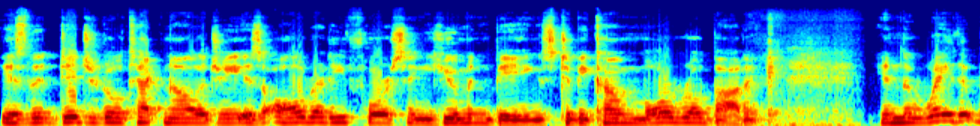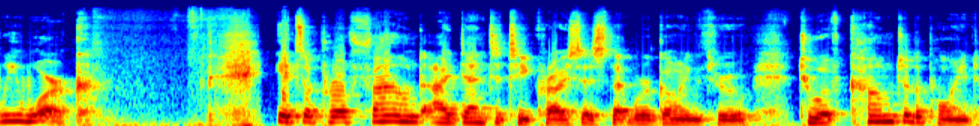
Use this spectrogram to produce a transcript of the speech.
is that digital technology is already forcing human beings to become more robotic in the way that we work. It's a profound identity crisis that we're going through to have come to the point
